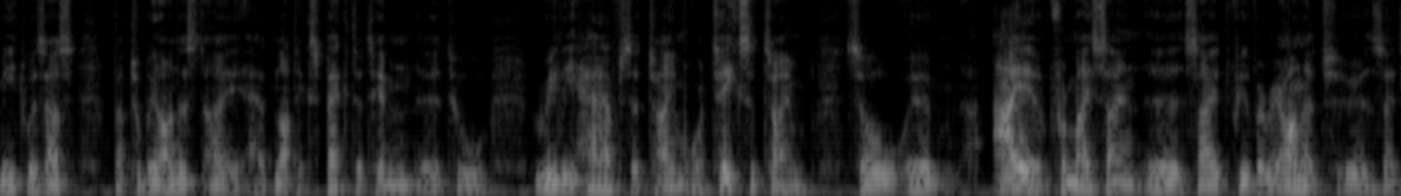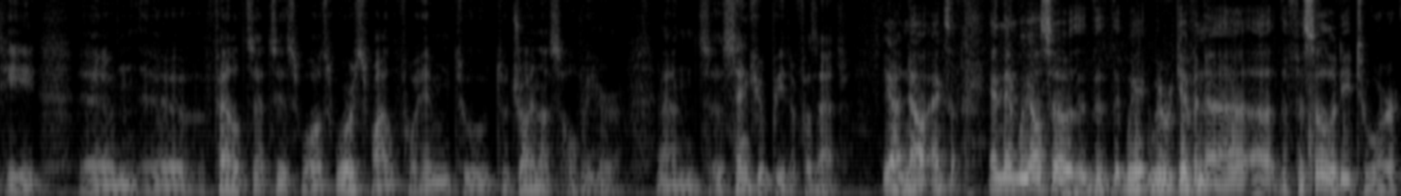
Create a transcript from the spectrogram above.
meet with us. But to be honest, I had not expected him to really have the time or takes the time. So um, I, from my side, uh, side, feel very honored uh, that he um, uh, felt that this was worthwhile for him to, to join us over here. And uh, thank you, Peter, for that. Yeah, no, excellent. And then we also the, the, we, we were given a, a, the facility tour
